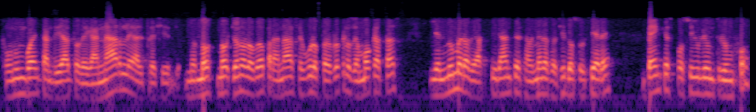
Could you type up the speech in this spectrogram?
con un buen candidato de ganarle al presidente. No, no, yo no lo veo para nada seguro, pero creo que los demócratas y el número de aspirantes, al menos así lo sugiere, ven que es posible un triunfo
